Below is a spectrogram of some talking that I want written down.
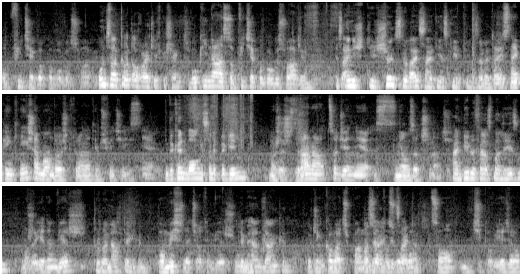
obficie go pobłogosławił. Uns hat Gott auch reichlich beschenkt. Bóg i nas obficie pobłogosławił. Ist eigentlich die schönste Weisheit, die es gibt in dieser Welt. To jest najpiękniejsza mądrość, która na tym świecie istnieje. Wir können morgens damit beginnen, Możesz z rana codziennie z nią zaczynać. einen Bibelvers mal lesen, Może jeden wiersz, darüber nachdenken, pomyśleć o tym wierszu, dem Herrn danken podziękować Panu za er to słowo, co Ci powiedział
